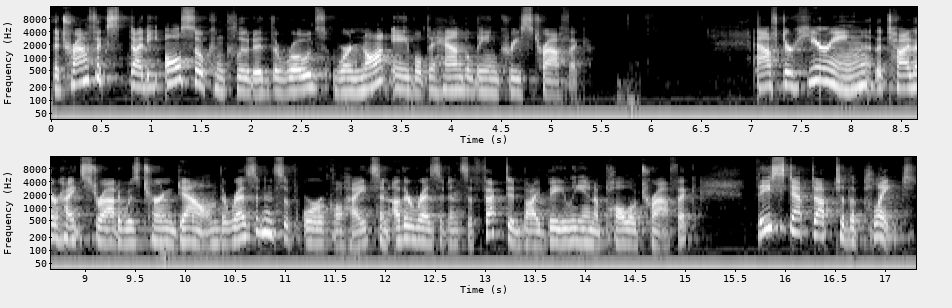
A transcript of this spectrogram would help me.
The traffic study also concluded the roads were not able to handle the increased traffic. After hearing the Tyler Heights strata was turned down, the residents of Oracle Heights and other residents affected by Bailey and Apollo traffic, they stepped up to the plate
